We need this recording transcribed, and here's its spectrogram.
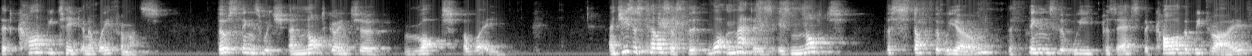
that can't be taken away from us, those things which are not going to rot away. And Jesus tells us that what matters is not the stuff that we own, the things that we possess, the car that we drive,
